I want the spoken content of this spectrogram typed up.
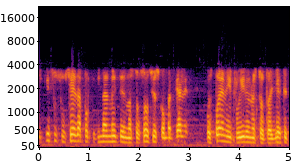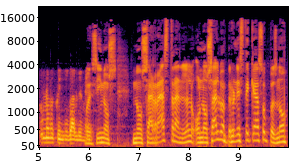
de que eso suceda porque finalmente nuestros socios comerciales pues pueden influir en nuestro trayecto económico indudablemente. Pues sí, nos, nos arrastran o nos salvan, pero en este caso pues no,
